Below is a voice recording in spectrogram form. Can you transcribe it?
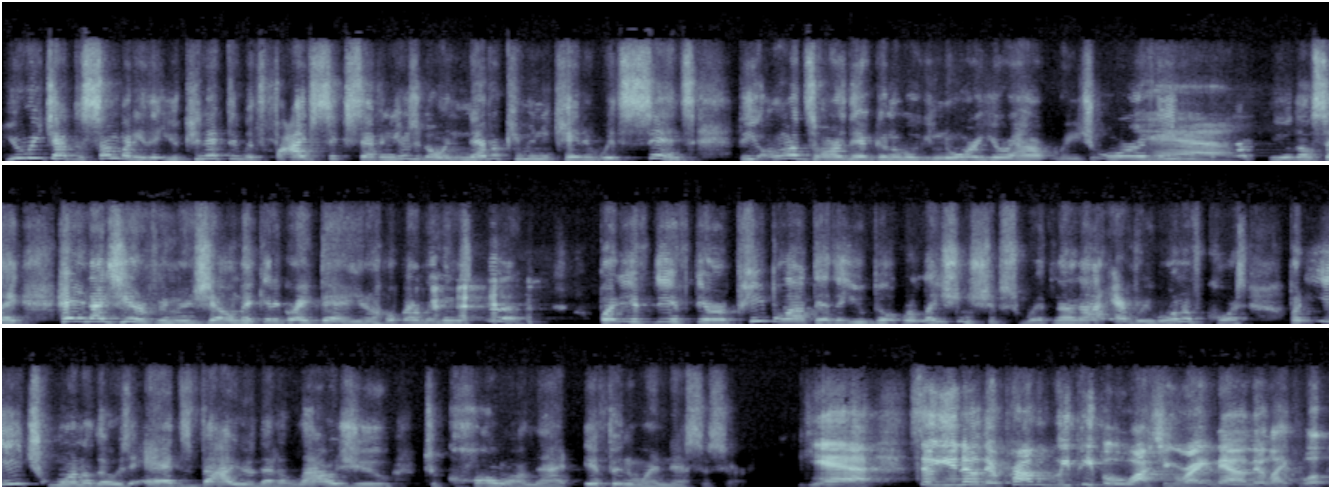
you reach out to somebody that you connected with five, six, seven years ago and never communicated with since, the odds are they're going to ignore your outreach. Or yeah. they you, they'll say, Hey, nice hearing from you, Michelle. Make it a great day. You know, hope everything's good. But if, if there are people out there that you built relationships with, now not every one, of course, but each one of those adds value that allows you to call on that if and when necessary. Yeah. So, you know, there are probably people watching right now and they're like, well,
